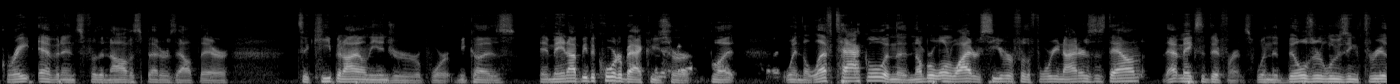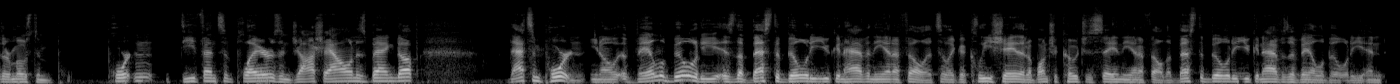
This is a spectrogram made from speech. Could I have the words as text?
great evidence for the novice bettors out there to keep an eye on the injury report because It may not be the quarterback who's hurt, but when the left tackle and the number one wide receiver for the 49ers is down, that makes a difference. When the Bills are losing three of their most important defensive players and Josh Allen is banged up, that's important. You know, availability is the best ability you can have in the NFL. It's like a cliche that a bunch of coaches say in the NFL. The best ability you can have is availability. And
